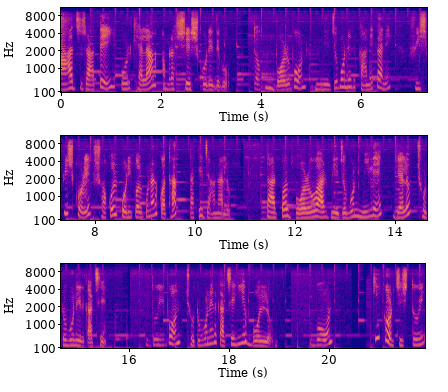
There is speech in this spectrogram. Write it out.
আজ রাতেই ওর খেলা আমরা শেষ করে দেব। তখন বড় বোন মেজ বোনের কানে কানে ফিসফিস করে সকল পরিকল্পনার কথা তাকে জানালো। তারপর বড় আর মেজ বোন মিলে গেল ছোট বোনের কাছে। দুই বোন ছোট বোনের কাছে গিয়ে বলল, বোন, কি করছিস তুই?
